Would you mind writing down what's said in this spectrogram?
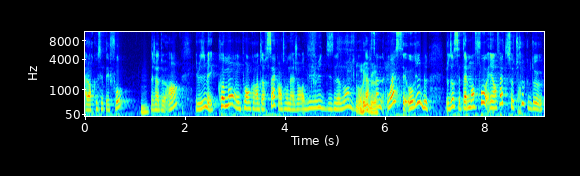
Alors que c'était faux. Hmm. Déjà de 1. Il me dit, mais comment on peut encore dire ça quand on a genre 18, 19 ans. Ouais, c'est horrible. Je veux dire, c'est tellement faux. Et en fait, ce truc de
